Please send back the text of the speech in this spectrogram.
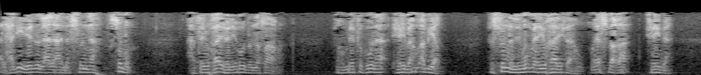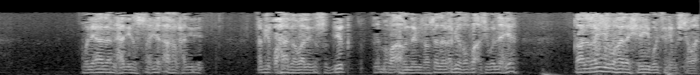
الحديث يدل على أن السنة صبغ حتى يخالف اليهود والنصارى فهم يتركون شيبهم أبيض. فالسنة للمؤمن أن يخالفهم ويصبغ شيبه. ولهذا في الحديث الصحيح الآخر حديث أبي قحافة والد الصديق لما رآه النبي صلى الله عليه وسلم أبيض الرأس واللحية قال غيروا هذا الشيب واجتنبوا السواد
